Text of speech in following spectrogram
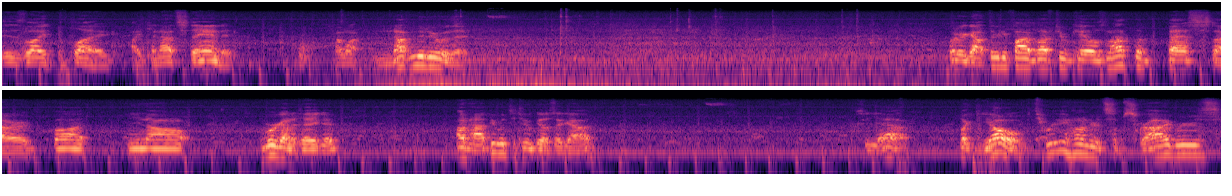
is like the plague. I cannot stand it. I want nothing to do with it. What do we got? 35 left, 2 kills. Not the best start, but, you know, we're going to take it. I'm happy with the 2 kills I got. So, yeah. But, yo, 300 subscribers,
